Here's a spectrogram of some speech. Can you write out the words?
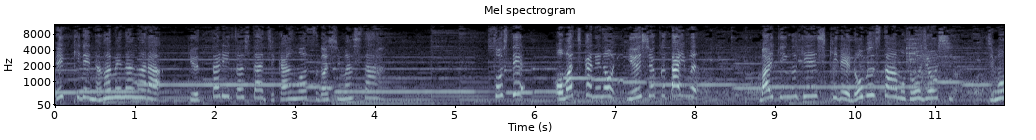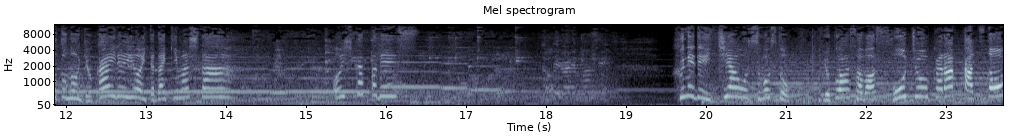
デッキで眺めながらゆったりとした時間を過ごしました。そしてお待ちかねの夕食タイム。バイキング形式でロブスターも登場し地元の魚介類をいただきました。美味しかったです。船で一夜を過ごすと翌朝は早朝から活動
